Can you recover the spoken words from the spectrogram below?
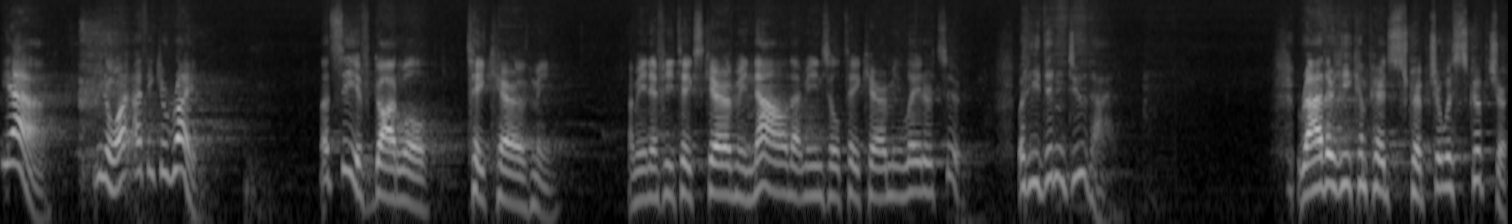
Yeah, you know what? I think you're right. Let's see if God will take care of me. I mean, if he takes care of me now, that means he'll take care of me later too. But he didn't do that. Rather, he compared Scripture with Scripture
